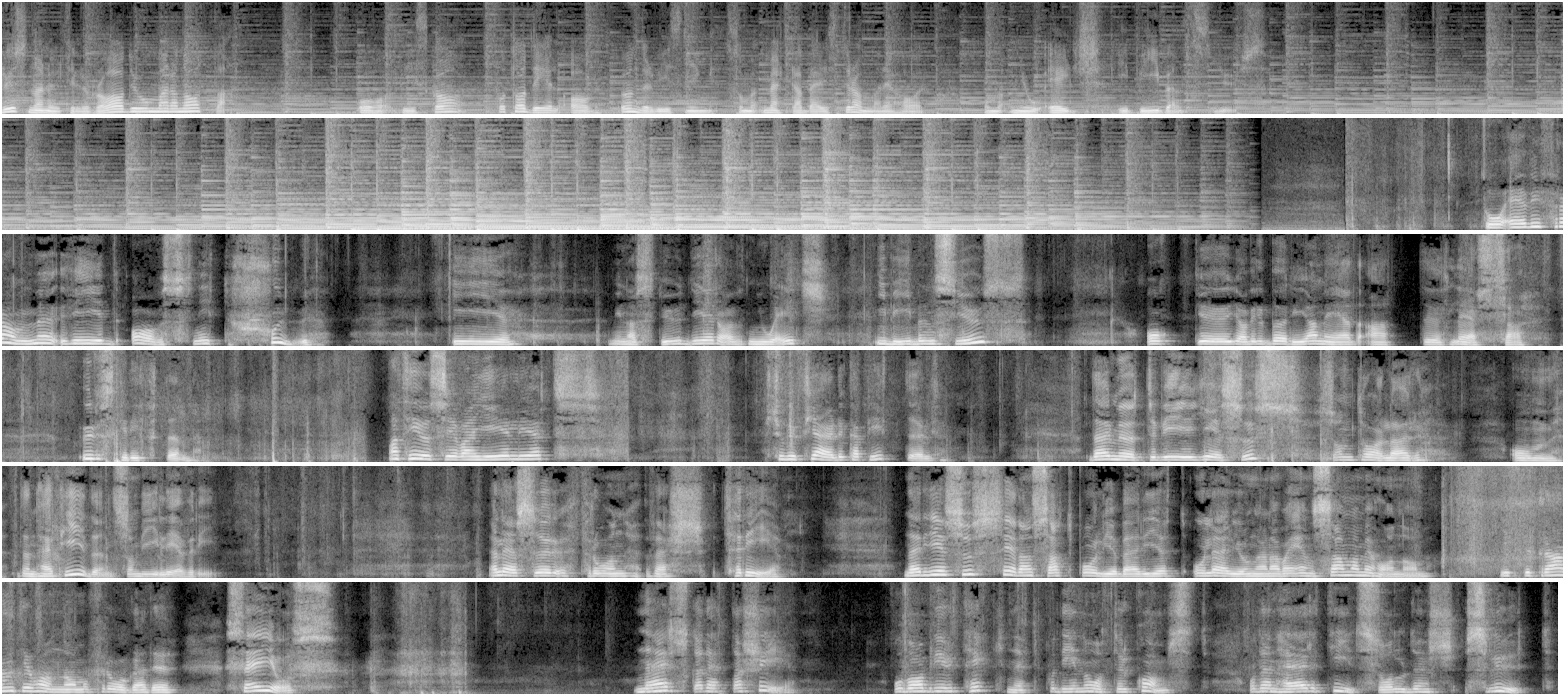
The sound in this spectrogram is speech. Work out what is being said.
Lyssnar nu till Radio Maranata och vi ska få ta del av undervisning som Märta Bergströmare har om New Age i Bibelns ljus. Vi framme vid avsnitt 7 i mina studier av New Age i Bibelns ljus. Och eh, jag vill börja med att eh, läsa ur skriften. Matteus evangeliet 24 kapitel. Där möter vi Jesus som talar om den här tiden som vi lever i. Jag läser från vers 3. När Jesus sedan satt på Oljeberget och lärjungarna var ensamma med honom gick de fram till honom och frågade Säg oss, när ska detta ske? Och vad blir tecknet på din återkomst och den här tidsålderns slut?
